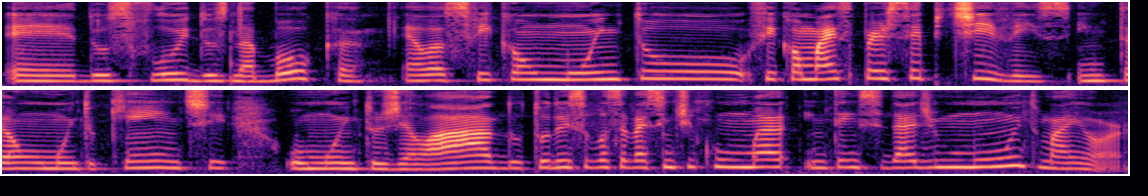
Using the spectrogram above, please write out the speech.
é, dos fluidos na boca, elas ficam muito, ficam mais perceptíveis. Então, o muito quente, o muito gelado, tudo isso você vai sentir com uma intensidade muito maior.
